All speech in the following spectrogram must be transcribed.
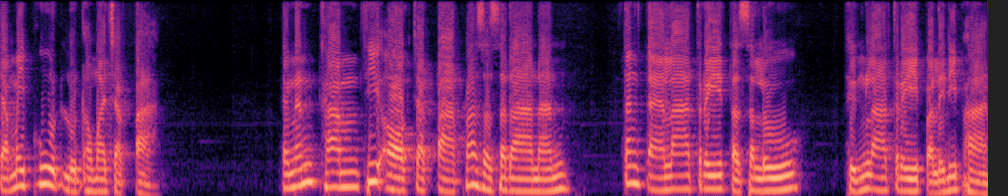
จะไม่พูดหลุดออกมาจากปาก ดังนั้นคำที่ออกจากปากพระศาสดานั้น ตั้งแต่ลาตรีตัสรู้ถึงลาตรีปรินิพพาน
